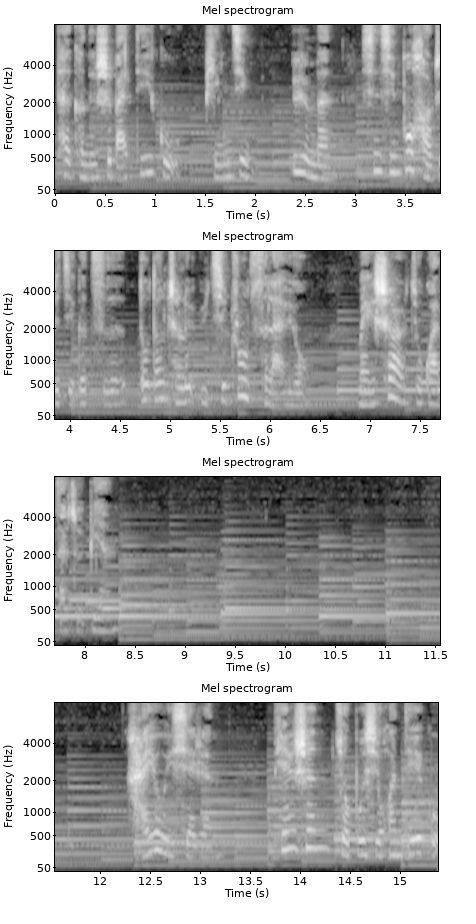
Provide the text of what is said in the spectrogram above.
他可能是把低谷、平静、郁闷、心情不好这几个词都当成了语气助词来用，没事儿就挂在嘴边。还有一些人，天生就不喜欢低谷。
